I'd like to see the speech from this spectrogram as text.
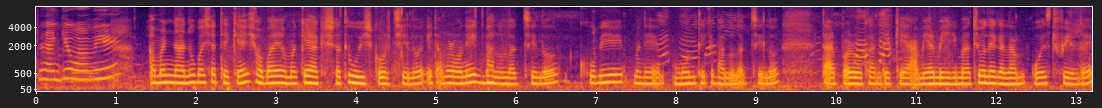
thank you মামি আমার নানু বাসা থেকে সবাই আমাকে একসাথে উইশ করছিল। এটা আমার অনেক ভালো লাগছিল। খুবই মানে মন থেকে ভালো লাগছিল। তারপর ওখান থেকে আমি আর মেহরিমা চলে গেলাম ওয়েস্ট ফিল্ডে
